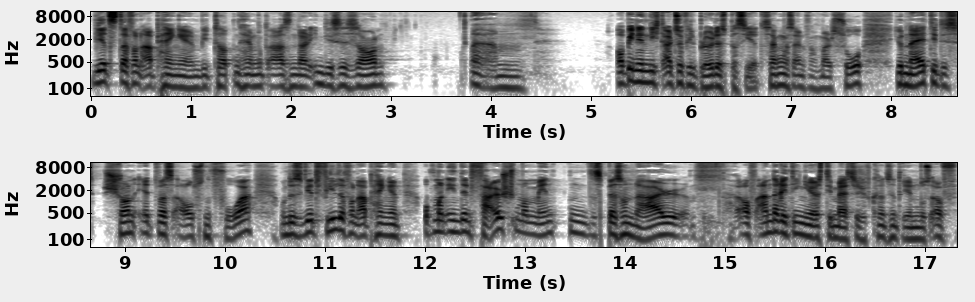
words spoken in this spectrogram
wird es davon abhängen, wie Tottenham und Arsenal in die Saison ähm, ob ihnen nicht allzu viel Blödes passiert. Sagen wir es einfach mal so. United ist schon etwas außen vor und es wird viel davon abhängen, ob man in den falschen Momenten das Personal auf andere Dinge als die Meisterschaft konzentrieren muss, auf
